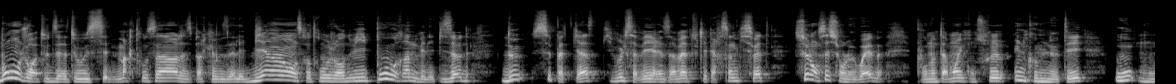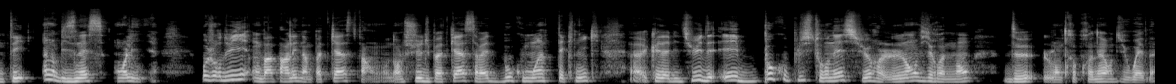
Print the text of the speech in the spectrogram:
Bonjour à toutes et à tous, c'est Marc Troussard, j'espère que vous allez bien. On se retrouve aujourd'hui pour un nouvel épisode de ce podcast qui, vous le savez, est réservé à toutes les personnes qui souhaitent se lancer sur le web pour notamment y construire une communauté ou monter un business en ligne. Aujourd'hui, on va parler d'un podcast, enfin dans le sujet du podcast, ça va être beaucoup moins technique euh, que d'habitude et beaucoup plus tourné sur l'environnement de l'entrepreneur du web.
